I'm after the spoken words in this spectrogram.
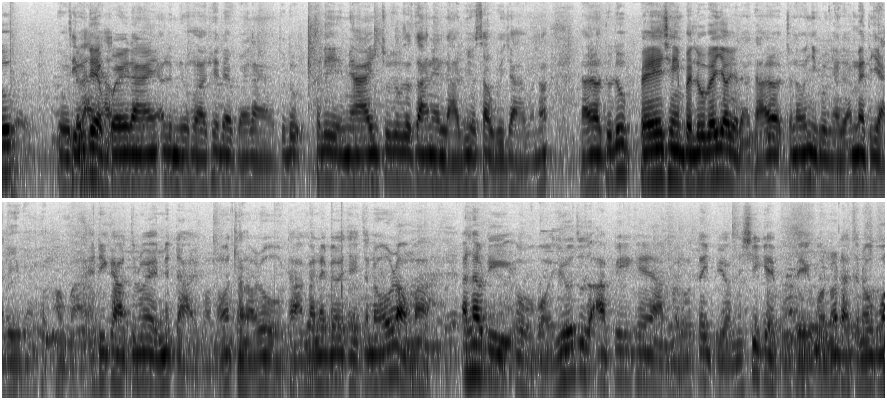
တော်တို့ဟိုလုပ်တဲ့ပွဲတိုင်းအဲ့လိုမျိုးဟိုဖြစ်တဲ့ပွဲတိုင်းသူတို့ကလေးအများကြီးကြိုးကြိုးစားစားနဲ့လာပြီးတော့စောက်ပေးကြတာပေါ့နော်ဒါတော့သူတို့ဘယ်ချိန်ဘယ်လိုပဲရောက်ရတာဒါတော့ကျွန်တော်ညီကိုညောင်းရဲ့အမတ်တရားလေးပေါ့ဟုတ်ပါအဓိကသူတို့ရဲ့မေတ္တာတွေပေါ့နော်ကျွန်တော်တို့ဒါအမှန်လည်းပြောချင်ကျွန်တော်တို့တော့မှ အဲ့လောက်ထိဟိုပေါ့ရိုးသူအားပေးခဲ့တာမျိုးတိတ်ပြီးတော့မရှိခဲ့ဘူးသေးဘူးပေါ့နော်ဒါကျွန်တော်ဘဝ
